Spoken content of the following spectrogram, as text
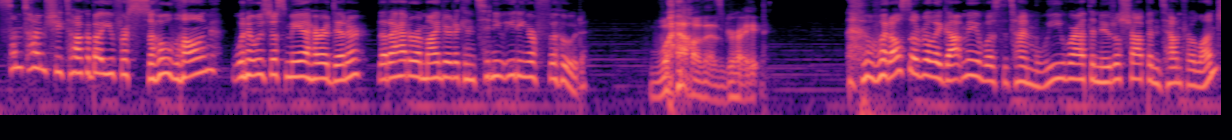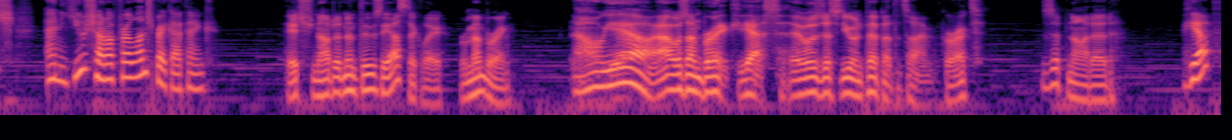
Sometimes she'd talk about you for so long, when it was just me at her at dinner, that I had to remind her to continue eating her food. Wow, that's great. what also really got me was the time we were at the noodle shop in town for lunch, and you showed up for a lunch break, I think. Hitch nodded enthusiastically, remembering. Oh yeah, I was on break, yes. It was just you and Pipp at the time, correct? Zipp nodded. Yep.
